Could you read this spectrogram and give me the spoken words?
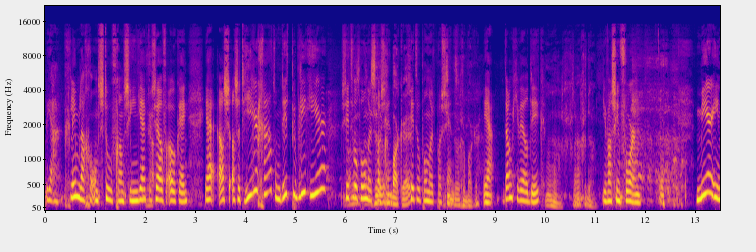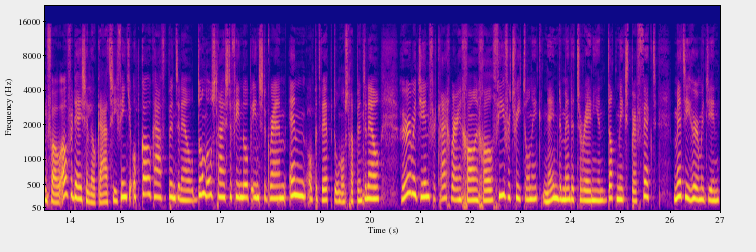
ja, glimlachen ons toe, Francine. Jij hebt er zelf ook een. Ja, als, als het hier gaat, om dit publiek hier, zitten we op 100%. dan zitten we gebakken, hè? Zitten we op 100%. Zitten we gebakken. Ja, dankjewel Dick. Ja, graag gedaan. Je was in vorm. Meer info over deze locatie vind je op kookhaven.nl. Don Ostra is te vinden op Instagram en op het web donostra.nl. Hermit Gin verkrijgbaar in Gal en Gal. Fever Tree Tonic, neem de Mediterranean. Dat mixt perfect met die Hermit Gin.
